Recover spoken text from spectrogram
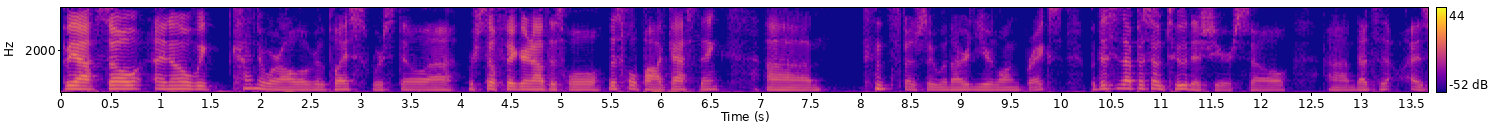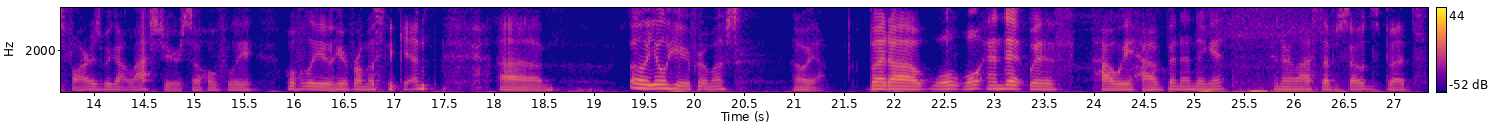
But yeah, so I know we kind of were all over the place. We're still uh we're still figuring out this whole this whole podcast thing. Um especially with our year-long breaks. But this is episode 2 this year, so um, that's as far as we got last year. So hopefully, hopefully you'll hear from us again. Um, oh, you'll hear from us. Oh yeah. But uh, we'll we'll end it with how we have been ending it in our last episodes. But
